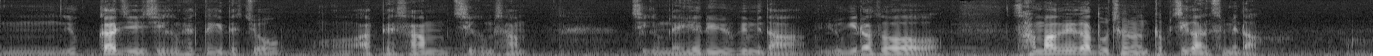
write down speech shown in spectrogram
음, 6까지 지금 획득이 됐죠. 어, 앞에 3, 지금 3. 지금 내열이 6입니다. 6이라서 사막에 가도 저는 덥지가 않습니다. 어,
